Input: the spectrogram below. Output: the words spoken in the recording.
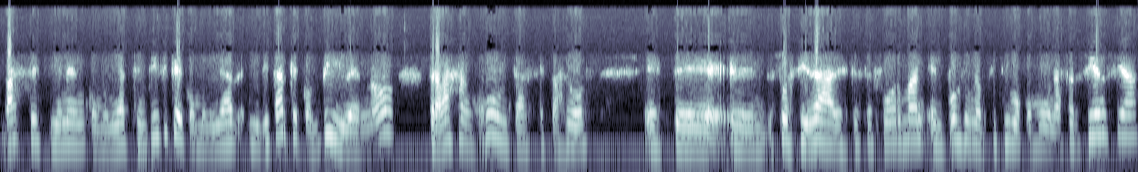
bases tienen comunidad científica y comunidad militar que conviven, ¿no? Trabajan juntas estas dos este, sociedades que se forman en pos de un objetivo común, hacer ciencia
